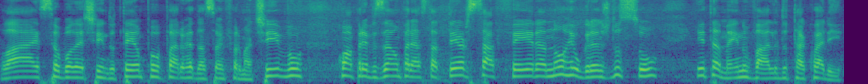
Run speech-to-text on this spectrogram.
Olá, esse é o Boletim do Tempo para o Redação Informativo, com a previsão para esta terça-feira no Rio Grande do Sul e também no Vale do Taquari.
